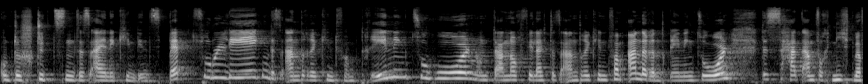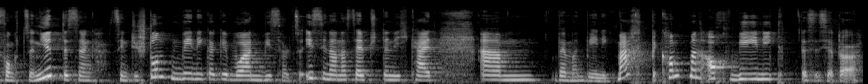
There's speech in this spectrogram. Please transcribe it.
unterstützen, das eine Kind ins Bett zu legen, das andere Kind vom Training zu holen und dann noch vielleicht das andere Kind vom anderen Training zu holen. Das hat einfach nicht mehr funktioniert, deswegen sind die Stunden weniger geworden, wie es halt so ist in einer Selbstständigkeit. Ähm, wenn man wenig macht, bekommt man auch wenig. Das ist ja der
